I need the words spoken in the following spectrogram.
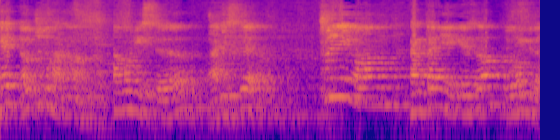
이렇게 연주도 가능합니다. 하모닉스 많이 쓰여요. 풀링은 간단히 얘기해서 요겁니다.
